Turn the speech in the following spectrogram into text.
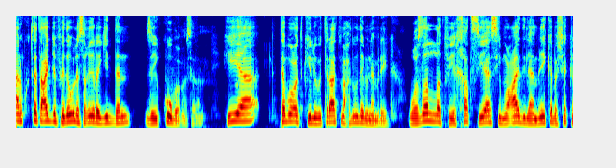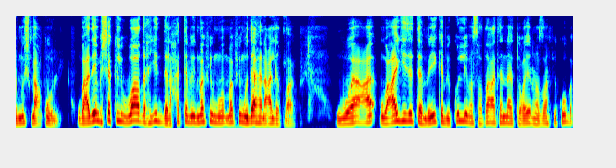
أنا كنت أتعجب في دولة صغيرة جدا زي كوبا مثلا. هي تبعد كيلومترات محدودة من أمريكا. وظلت في خط سياسي معادي لأمريكا بشكل مش معقول. وبعدين بشكل واضح جدا حتى ما في ما في مداهنة على الإطلاق. وعجزت أمريكا بكل ما استطاعت أنها تغير النظام في كوبا.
